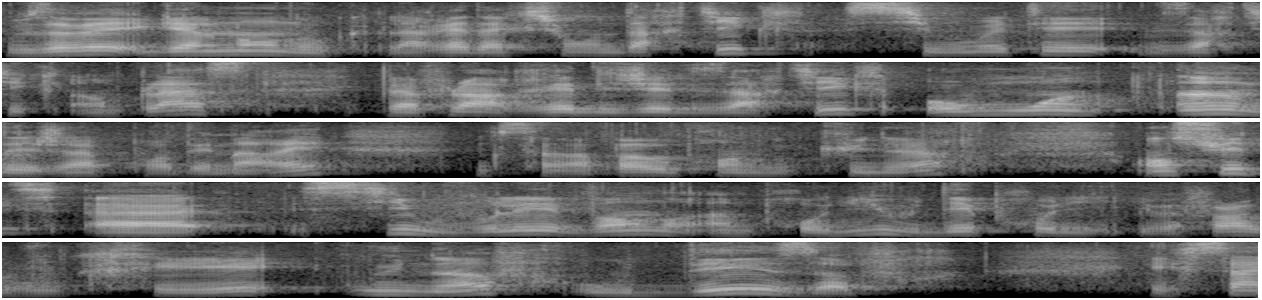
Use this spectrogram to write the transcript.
Vous avez également donc la rédaction d'articles. Si vous mettez des articles en place, il va falloir rédiger des articles, au moins un déjà pour démarrer. Donc ça ne va pas vous prendre qu'une heure. Ensuite, euh, si vous voulez vendre un produit ou des produits, il va falloir que vous créez une offre ou des offres. Et ça,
